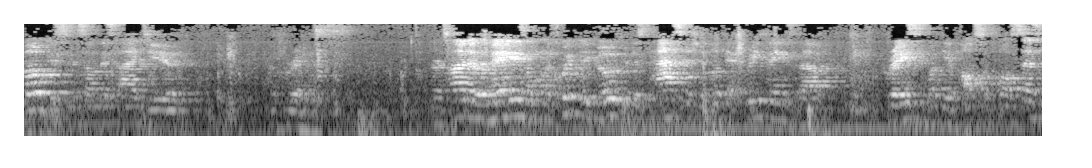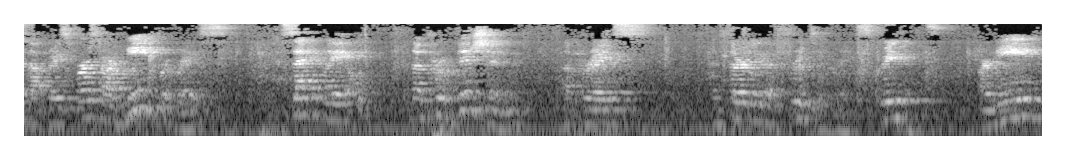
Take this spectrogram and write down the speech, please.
focuses on this idea of grace. A time that remains, I want to quickly go through this passage and look at three things about grace and what the Apostle Paul says about grace. First, our need for grace. Secondly, the provision of grace. And thirdly, the fruit of grace. Three things. Our need,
